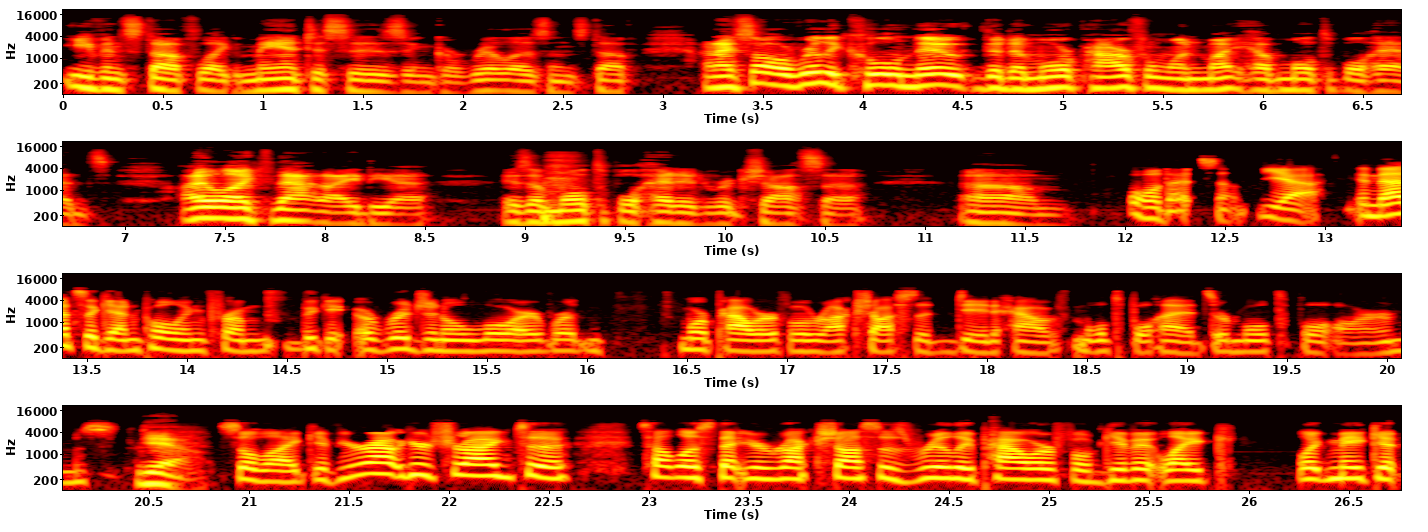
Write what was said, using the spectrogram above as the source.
even stuff like mantises and gorillas and stuff. And I saw a really cool note that a more powerful one might have multiple heads. I liked that idea is a multiple headed rikshasa. Um, oh, that's sounds yeah, and that's again pulling from the original lore where more powerful Rakshasa did have multiple heads or multiple arms. Yeah. So like if you're out here trying to tell us that your Rakshasa is really powerful, give it like like make it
